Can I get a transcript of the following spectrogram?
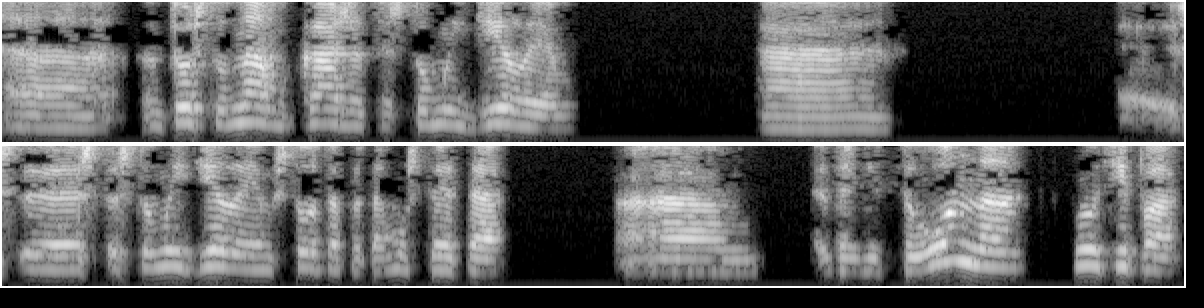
э, то, что нам кажется, что мы делаем, что, что мы делаем что-то, потому что это традиционно, ну, типа,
